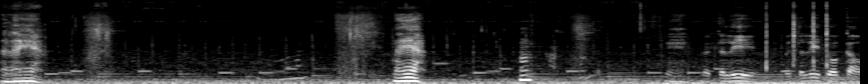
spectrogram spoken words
อะไรอะอะไรอะหึนี่แบตเตอรี่ แบตเตอรี่ตัวเก่า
